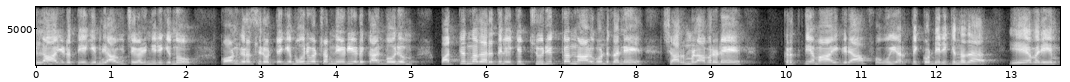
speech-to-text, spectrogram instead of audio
എല്ലായിടത്തേക്കും വ്യാപിച്ചു കഴിഞ്ഞിരിക്കുന്നു. കോൺഗ്രസിൽ ഒറ്റയ്ക്ക് ഭൂരിപക്ഷം നേടിയെടുക്കാൻ പോലും പറ്റുന്ന തരത്തിലേക്ക് ചുരുക്കം നാൾ കൊണ്ട് തന്നെ ശർമിള അവരുടെ കൃത്യമായി ഗ്രാഫ് ഉയർത്തിക്കൊണ്ടിരിക്കുന്നത് ഏവരെയും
